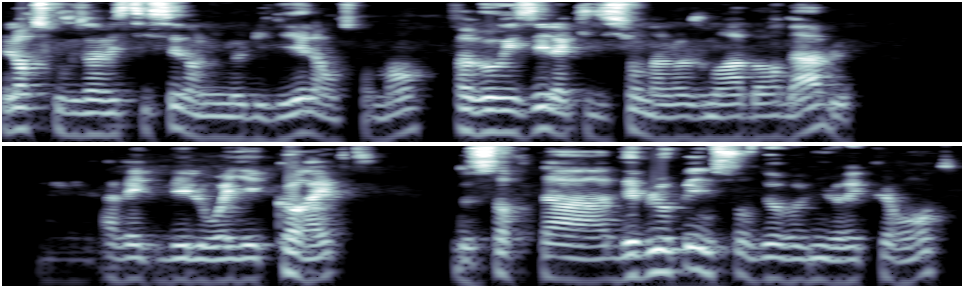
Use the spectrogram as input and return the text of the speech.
Et lorsque vous investissez dans l'immobilier, là en ce moment, favorisez l'acquisition d'un logement abordable avec des loyers corrects, de sorte à développer une source de revenus récurrente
